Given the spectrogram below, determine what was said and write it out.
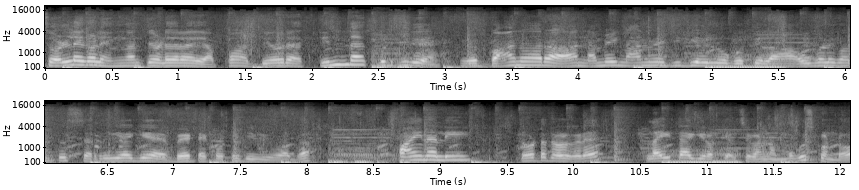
ಸೊಳ್ಳೆಗಳು ಹೆಂಗಂತ ಹೇಳಿದ್ರೆ, ಯಪ್ಪ ದೇವ್ರೆ, ತಿಂದಾಕ್ಬಿಡ್ತಿದೆ. ಇವತ್ತು ಭಾನುವಾರ ನಮಗೆ ನಾನ್ ವೆಜ್ ಇದೆಯೋ ಇಲ್ವೋ ಗೊತ್ತಿಲ್ಲ, ಅವುಗಳಿಗಂತೂ ಸರಿಯಾಗಿ ಬೇಟೆ ಕೊಟ್ಟಿದ್ದೀವಿ ಇವಾಗ. ಫೈನಲಿ ತೋಟದೊಳಗಡೆ ಲೈಟ್ ಆಗಿರೋ ಕೆಲಸಗಳನ್ನ ಮುಗಿಸ್ಕೊಂಡು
